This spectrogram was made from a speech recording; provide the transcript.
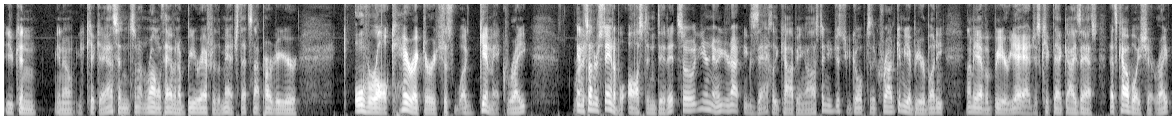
you can, you know, you kick ass and there's nothing wrong with having a beer after the match. That's not part of your overall character. It's just a gimmick, right? Right. And it's understandable. Austin did it, so you know you're not exactly copying Austin. You just you go up to the crowd, give me a beer, buddy. Let me have a beer. Yeah, just kick that guy's ass. That's cowboy shit, right?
